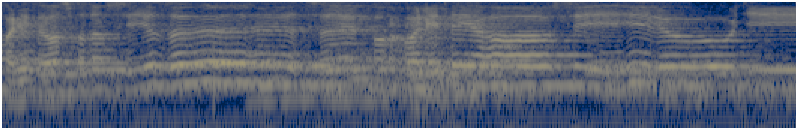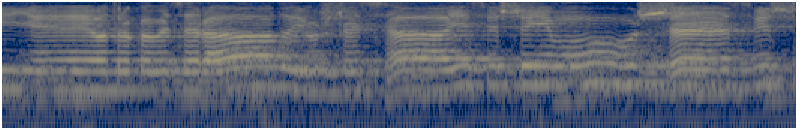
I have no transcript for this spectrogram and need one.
Хваліти Господа всі язиці, похваліти Його всі людіє, отроковице радующеся, і свящи йому ще свящить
